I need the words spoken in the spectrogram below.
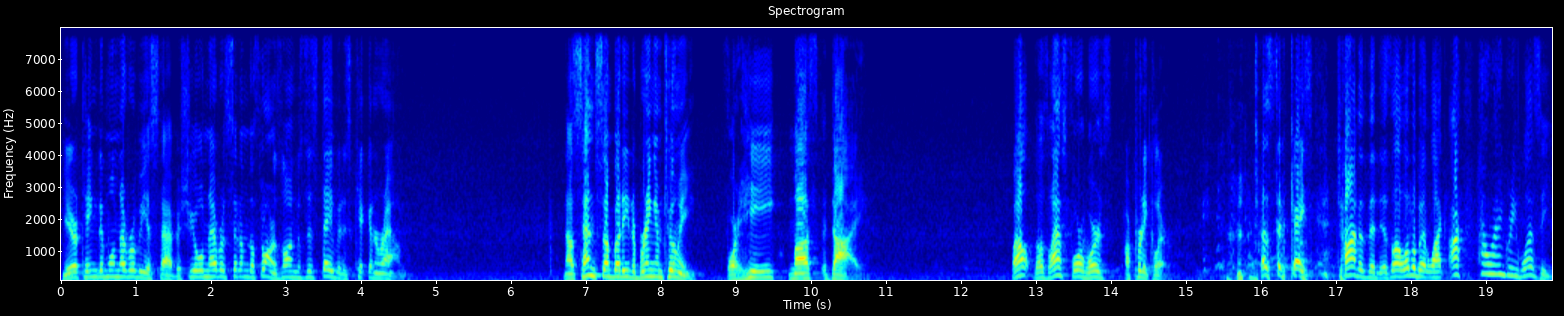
Your kingdom will never be established. You will never sit on the throne as long as this David is kicking around. Now send somebody to bring him to me, for he must die. Well, those last four words are pretty clear. Just in case Jonathan is a little bit like, ah, how angry was he?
